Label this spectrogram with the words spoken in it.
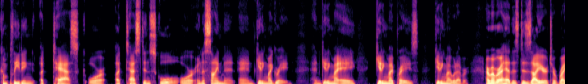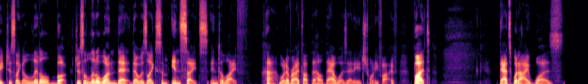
completing a task or a test in school or an assignment and getting my grade and getting my A, getting my praise, getting my whatever. I remember I had this desire to write just like a little book, just a little one that that was like some insights into life. Huh, whatever I thought the hell that was at age 25. But that's what I was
